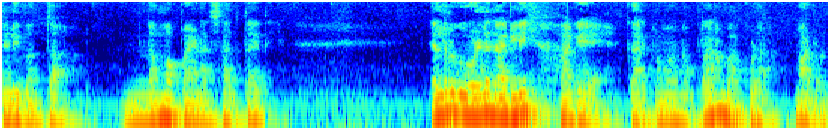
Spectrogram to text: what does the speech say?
ತಿಳಿಯುವಂಥ ನಮ್ಮ ಪಯಣ ಸಾಗ್ತಾ ಇದೆ. ಎಲ್ರಿಗೂ ಒಳ್ಳೆಯದಾಗಲಿ ಹಾಗೆ ಕಾರ್ಯಕ್ರಮವನ್ನು ಪ್ರಾರಂಭ ಕೂಡ ಮಾಡೋಣ.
